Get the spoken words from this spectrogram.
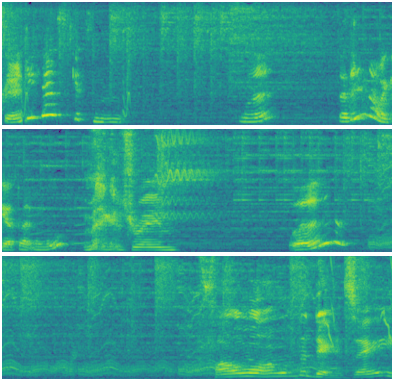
Sandy Desk gets What? I didn't know I got that move. Mega Train. What? Follow along with the dance, eh?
